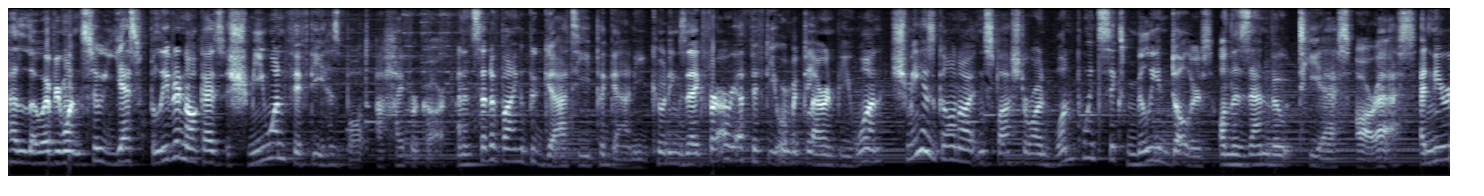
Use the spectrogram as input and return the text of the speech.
Hello everyone, so yes, believe it or not guys, Shmee150 has bought a hypercar, and instead of buying a Bugatti, Pagani, Koenigsegg, Ferrari F50 or McLaren P1, Shmee has gone out and splashed around $1.6 million on the Zenvo TS RS, a near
